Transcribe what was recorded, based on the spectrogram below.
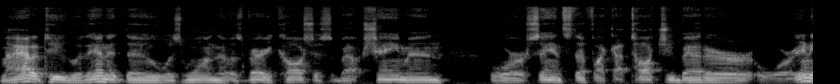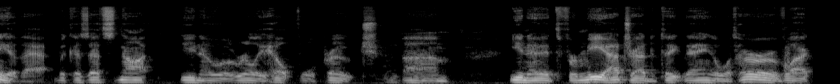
My attitude within it though was one that was very cautious about shaming or saying stuff like I taught you better or any of that because that's not, you know, a really helpful approach. Mhm. Um, you know, it's for me, I tried to take the angle with her of like,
